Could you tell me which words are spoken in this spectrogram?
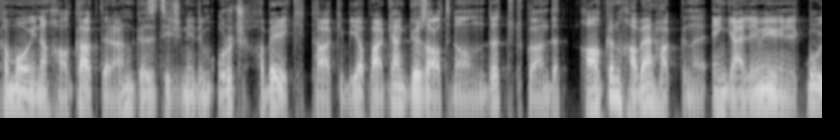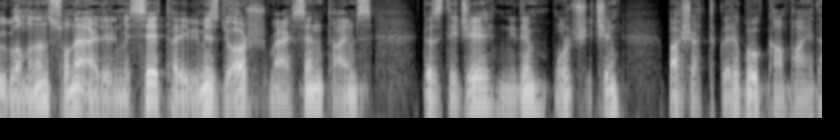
kamuoyuna halka aktaran gazeteci Nedim Oruç haber ek takibi yaparken gözaltına alındı, tutuklandı. Halkın haber hakkını engellemeye yönelik bu uygulamanın sona erdirilmesi talebimiz diyor Mersin Times gazeteci Nedim Oruç için başlattıkları bu kampanyada.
